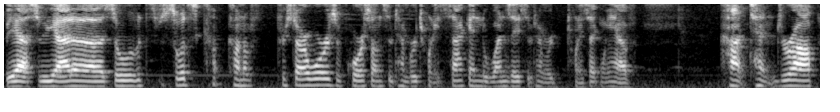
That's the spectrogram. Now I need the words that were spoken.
But yeah, so we got uh, so what's so what's kind of for Star Wars? Of course, on September twenty second, Wednesday, September twenty second, we have content drop.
